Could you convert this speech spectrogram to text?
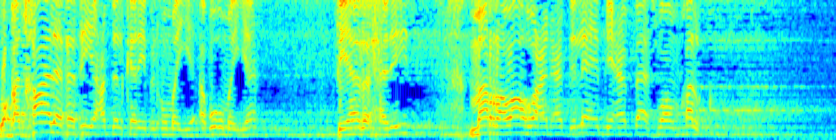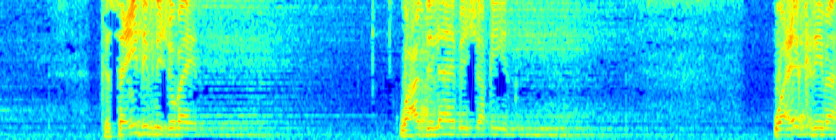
وقد خالف فيه عبد الكريم بن أمية أبو أمية في هذا الحديث من رواه عن عبد الله بن عباس وهم خلق. كسعيد بن جبير وعبد الله بن شقيق وعكرمة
